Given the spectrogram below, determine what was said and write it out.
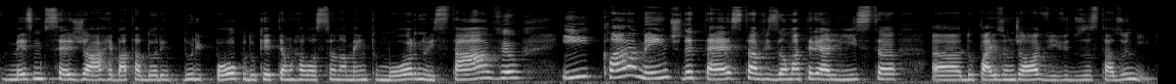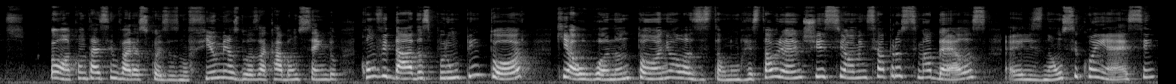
mesmo que seja arrebatador e dure pouco, do que ter um relacionamento morno e estável. E claramente detesta a visão materialista uh, do país onde ela vive, dos Estados Unidos. Bom, acontecem várias coisas no filme, as duas acabam sendo convidadas por um pintor que é o Juan Antônio. Elas estão num restaurante e esse homem se aproxima delas. Eles não se conhecem.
